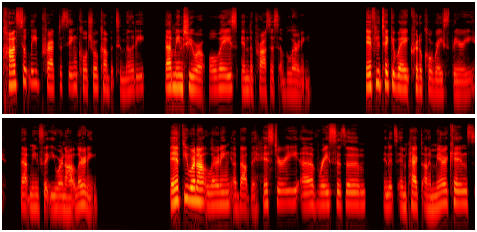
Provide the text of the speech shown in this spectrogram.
constantly practicing cultural competemility, that means you are always in the process of learning. If you take away critical race theory, that means that you are not learning. If you are not learning about the history of racism, and its impact on Americans,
